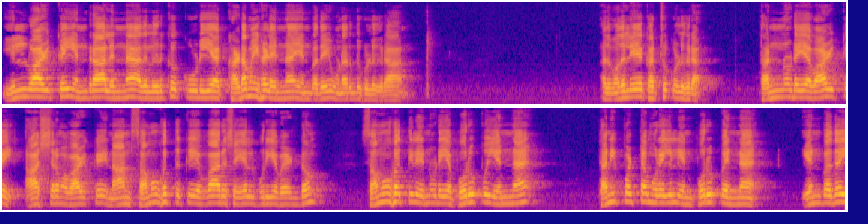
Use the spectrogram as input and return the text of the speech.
இல்வாழ்க்கை என்றால் என்ன? அதில் இருக்கக்கூடிய கடமைகள் என்ன என்பதை உணர்ந்து கொள்ளுகிறான். அது முதலே கற்றுக்கொள்கிறான் தன்னுடைய வாழ்க்கை ஆசிரம வாழ்க்கை நான் சமூகத்துக்கு எவ்வாறு செயல் புரிய வேண்டும்? சமூகத்தில் என்னுடைய பொறுப்பு என்ன? தனிப்பட்ட முறையில் என் பொறுப்பு என்ன? என்பதை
